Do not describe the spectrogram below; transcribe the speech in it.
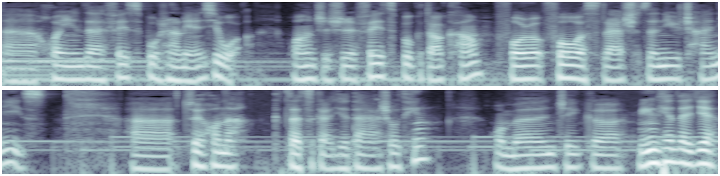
呃，欢迎在 Facebook 上联系我，网址是 facebook.com/forward/the/new/chinese。啊，最后呢，再次感谢大家收听，我们这个明天再见，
